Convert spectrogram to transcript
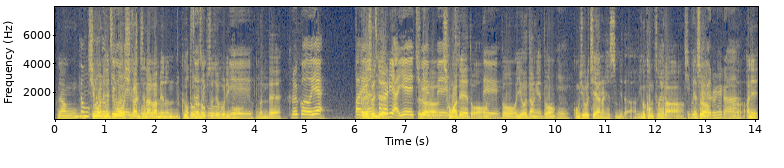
그냥 형, 지원해주고 시간 지나가면은 그 없어지고, 돈은 없어져 버리고 예. 건데. 그럴 거에 그래서 이제 아예 제가 청와대에도 네. 또 여당에도 예. 공식으로 제안을 했습니다. 이거 검토해라. 지분 참여를 해라. 어, 아니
